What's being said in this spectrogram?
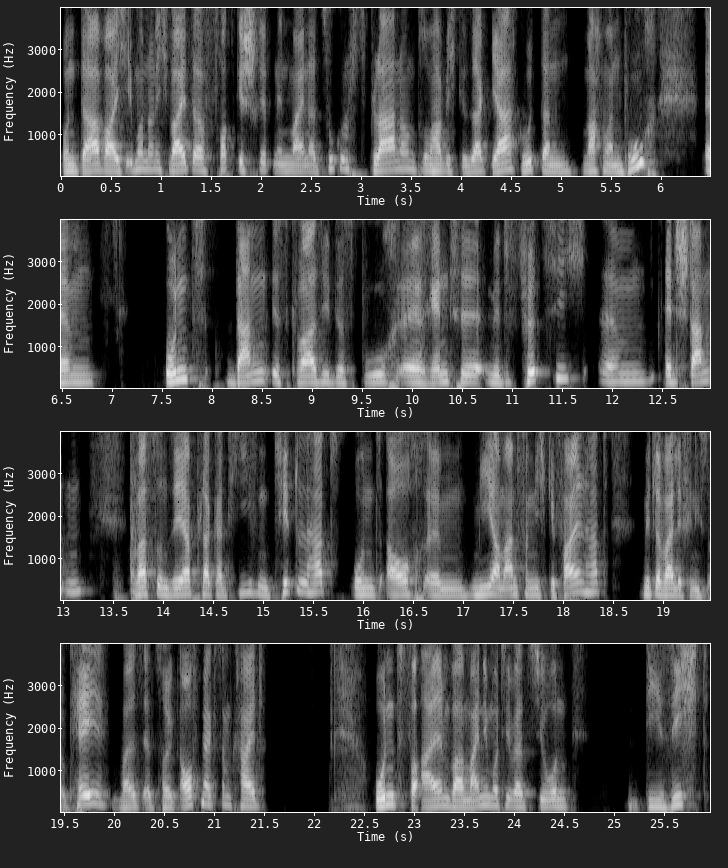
Und da war ich immer noch nicht weiter fortgeschritten in meiner Zukunftsplanung. Darum habe ich gesagt, ja, gut, dann machen wir ein Buch. Ähm, Und dann ist quasi das Buch äh, Rente mit 40 ähm, entstanden, was so einen sehr plakativen Titel hat und auch ähm, mir am Anfang nicht gefallen hat. Mittlerweile finde ich es okay, weil es erzeugt Aufmerksamkeit. Und vor allem war meine Motivation, die Sicht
